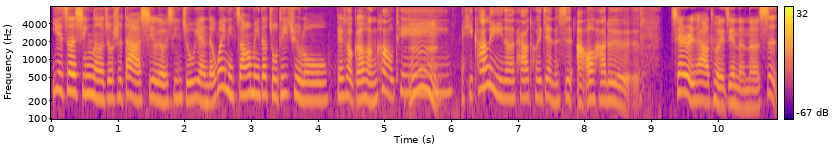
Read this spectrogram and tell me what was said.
叶浙星呢就是大西流星主演的《为你着迷》的主题曲喽。这首歌很好听。嗯 Hikari 呢，他要推荐的是 o h a r Cherry 他要推荐的呢是《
